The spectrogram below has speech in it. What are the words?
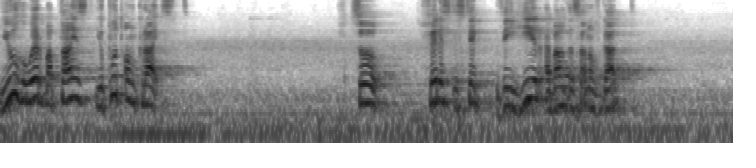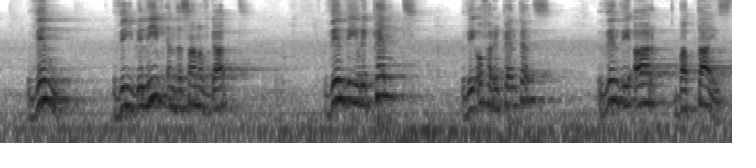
You who were baptized, you put on Christ. So, first step, they hear about the Son of God. Then they believe in the Son of God. Then they repent, they offer repentance. Then they are baptized.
